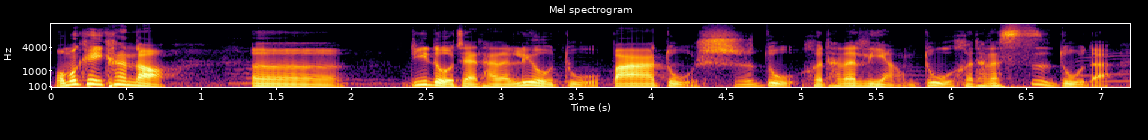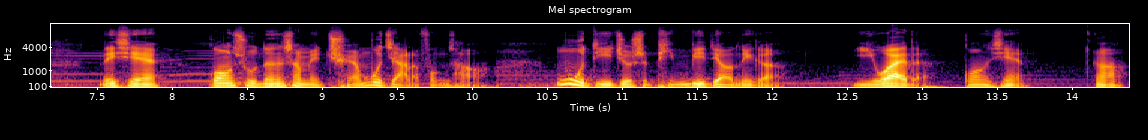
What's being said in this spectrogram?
我们可以看到，呃，Dido 在它的六度、八度、十度和它的两度和它的四度的。那些光束灯上面全部加了蜂巢，目的就是屏蔽掉那个以外的光线啊。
